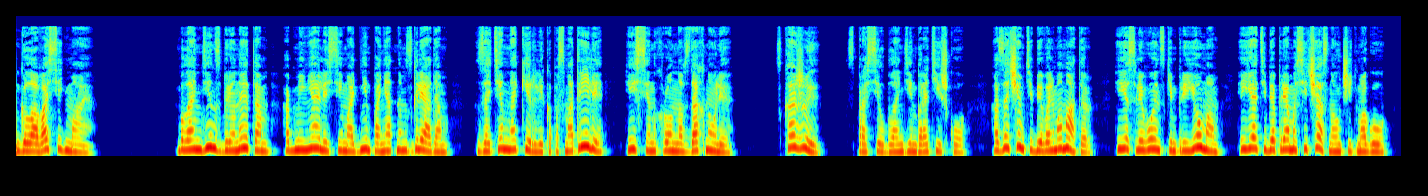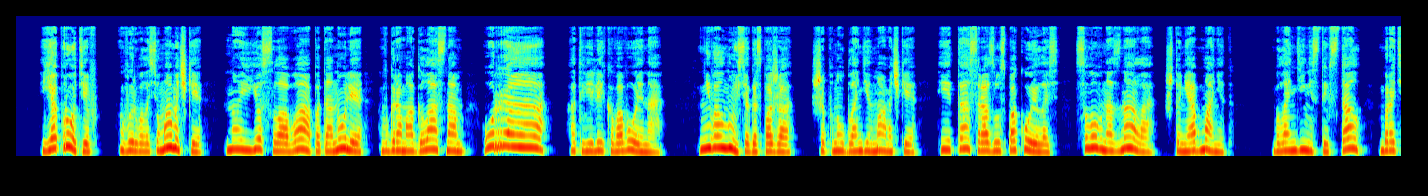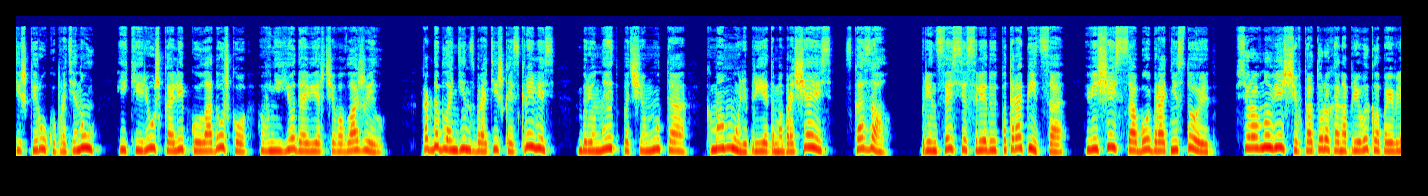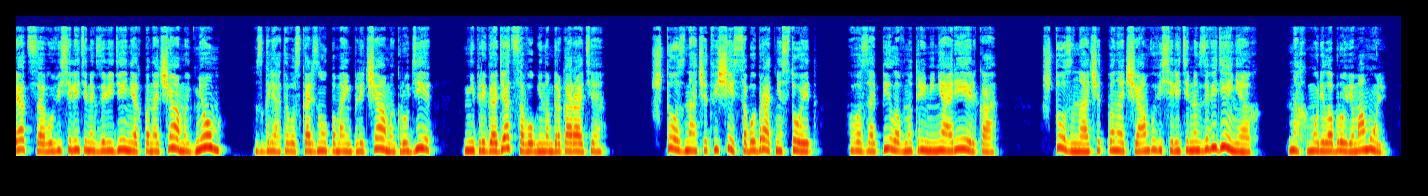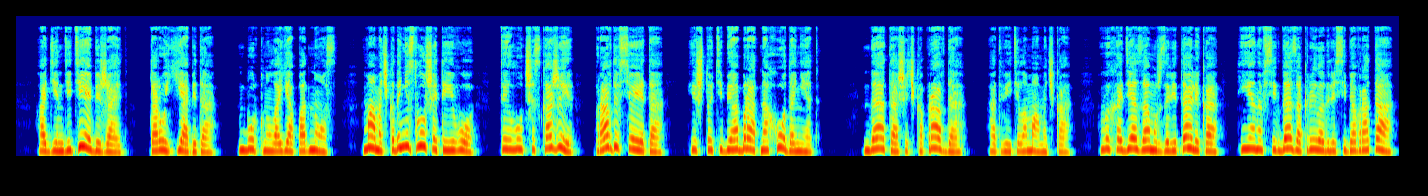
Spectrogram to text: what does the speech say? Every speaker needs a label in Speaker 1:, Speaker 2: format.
Speaker 1: Глава седьмая. Блондин с брюнетом обменялись им одним понятным взглядом, затем на Кирлика посмотрели и синхронно вздохнули. «Скажи», — спросил блондин братишку, — «а зачем тебе вальмаматер, если воинским приемом я тебя прямо сейчас научить могу?» «Я против», — вырвалось у мамочки, но ее слова потонули в громогласном «Ура!» От великого воина. «Не волнуйся, госпожа!» — шепнул блондин мамочке, и та сразу успокоилась, словно знала, что не обманет. Блондинистый встал, братишке руку протянул, и Кирюшка липкую ладошку в нее доверчиво вложил. Когда блондин с братишкой скрылись, брюнет почему-то, к мамуле при этом обращаясь, сказал, «Принцессе следует поторопиться, Вещей с собой брать не стоит. Все равно вещи, в которых она привыкла появляться в увеселительных заведениях по ночам и днем, взгляд его скользнул по моим плечам и груди, не пригодятся в огненном дракорате. Что значит вещей с собой брать не стоит? Возопила внутри меня Ариэлька. Что значит по ночам в увеселительных заведениях? Нахмурила брови мамуль. Один детей обижает, второй я беда. Буркнула я под нос. «Мамочка, да не слушай ты его! Ты лучше скажи, правда все это? И что тебе обратно хода нет?» «Да, Ташечка, правда», — ответила мамочка. «Выходя замуж за Виталика, я навсегда закрыла для себя врата.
